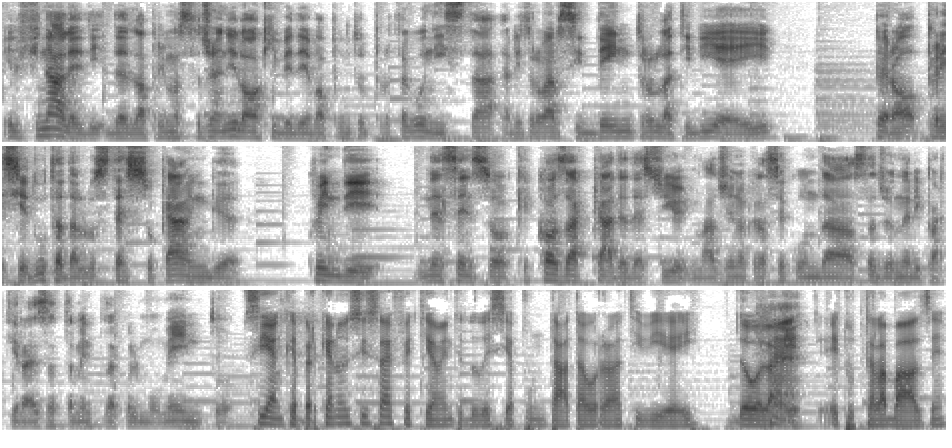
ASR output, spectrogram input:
Il finale di- della prima stagione di Loki vedeva appunto il protagonista ritrovarsi dentro la TVA, però presieduta dallo stesso Kang. Quindi, nel senso, che cosa accade adesso? Io immagino che la seconda stagione ripartirà esattamente da quel momento. Sì, anche perché non si sa effettivamente dove sia puntata ora la TVA. Dove la- Eh. è, è tutta la base.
